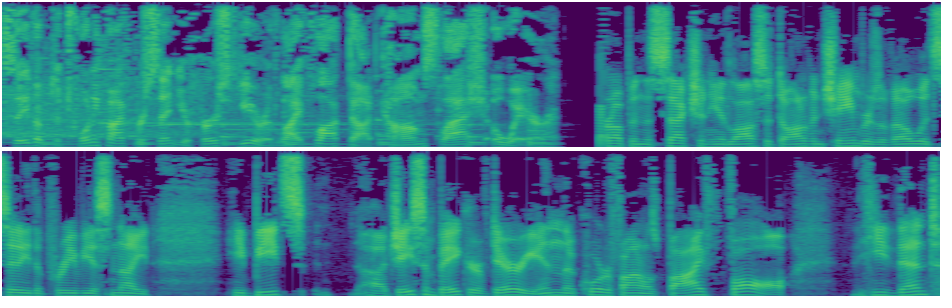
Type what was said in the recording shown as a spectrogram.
Save up to 25% your first year at LifeLock.com slash aware. up in the section. He had lost to Donovan Chambers of Ellwood City the previous night. He beats uh, Jason Baker of Derry in the quarterfinals by fall. He then t-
